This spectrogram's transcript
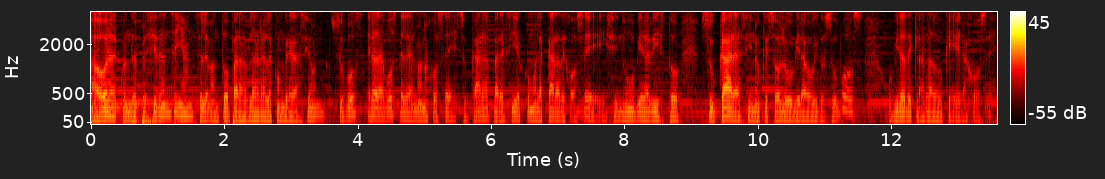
Ahora, cuando el presidente Young se levantó para hablar a la congregación, su voz era la voz del hermano José, su cara parecía como la cara de José, y si no hubiera visto su cara, sino que solo hubiera oído su voz, hubiera declarado que era José.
